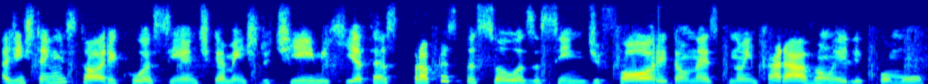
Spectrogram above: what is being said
a gente tem um histórico, assim, antigamente do time, que até as próprias pessoas, assim, de fora e da Unesp não encaravam ele como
